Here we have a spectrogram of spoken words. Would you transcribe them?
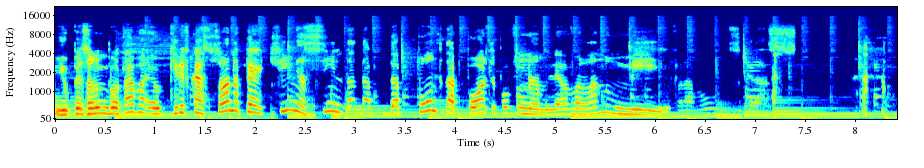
E o pessoal não me botava, eu queria ficar só na pertinha, assim, da, da, da ponta da porta, o povo não, me levava lá no meio. Eu falava, oh, desgraça.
